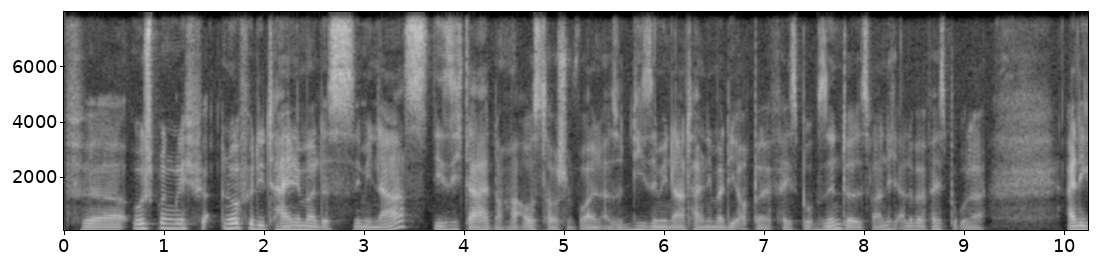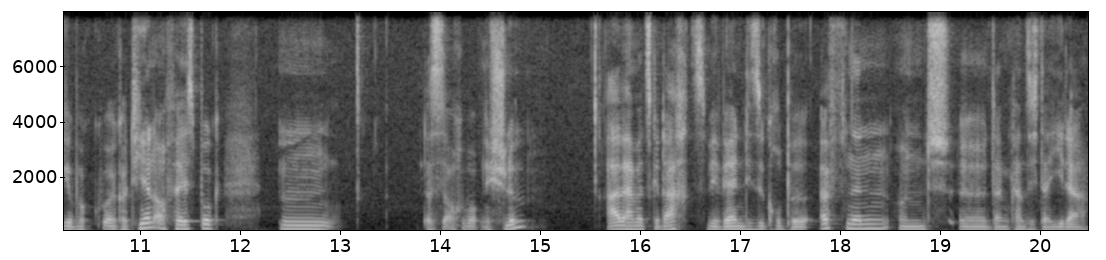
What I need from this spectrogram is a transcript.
für ursprünglich für, nur für die Teilnehmer des Seminars, die sich da halt nochmal austauschen wollen. Also die Seminarteilnehmer, die auch bei Facebook sind, oder es waren nicht alle bei Facebook oder einige boykottieren auch Facebook. Mm, das ist auch überhaupt nicht schlimm. Aber wir haben jetzt gedacht, wir werden diese Gruppe öffnen und äh, dann kann sich da jeder,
